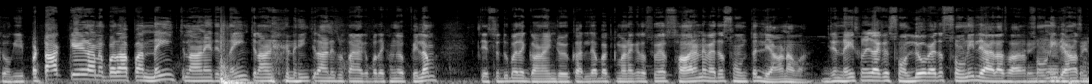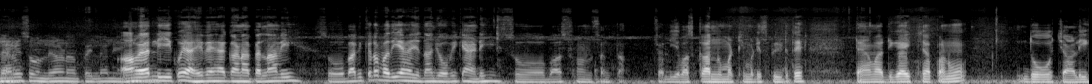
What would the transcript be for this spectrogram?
ਕਿਉਂਕਿ ਪਟਾਕੇ ਦਾ ਨਾ ਪਤਾ ਆਪਾਂ ਨਹੀਂ ਚਲਾਣੇ ਤੇ ਨਹੀਂ ਚਲਾਣੇ ਨਹੀਂ ਚਲਾਣੇ ਸੋ ਤਾਂ ਕਰਕੇ ਆਪਾਂ ਦੇਖਾਂਗੇ ਫਿਲਮ ਤੇ ਸਿੱਧੂ ਦਾ ਗਾਣਾ ਇੰਜੋਏ ਕਰ ਲਿਆ। ਬਾਕੀ ਮੈਂ ਕਿਹਾ ਦੱਸੋ ਯਾਰ ਸਾਰਿਆਂ ਨੇ ਵੈਸੇ ਸੁਣ ਤੇ ਲਿਆਣਾ ਵਾ। ਜੇ ਨਹੀਂ ਸੁਣਿਆ ਜਾ ਕੇ ਸੁਣ ਲਿਓ ਵੈਸੇ ਸੁਣ ਹੀ ਲਿਆ ਲਾ ਸਾਰਾ ਸੁਣ ਹੀ ਲਿਆਣਾ ਪਹਿਲਾਂ ਵੀ ਸੁਣ ਲਿਆ ਹੋਣਾ ਪਹਿਲਾਂ ਲਈ ਆਹੋ ਯਾਰ ਲੀਕ ਹੋਇਆ ਸੀ ਵੈਸੇ ਗਾਣਾ ਪਹਿਲਾਂ ਵੀ। ਸੋ ਬਾਕੀ ਚਲੋ ਵਧੀਆ ਹੈ ਜਿੱਦਾਂ ਜੋ ਵੀ ਘੈਂਟ ਸੀ। ਸੋ ਬਸ ਹੁਣ ਸੰਗਤਾਂ ਚੱਲੀਏ ਬਸ ਘਰ ਨੂੰ ਮੱਠੀ ਮੱਠੀ ਸਪੀਡ ਤੇ। ਟਾਈਮ ਵੱਜ ਗਿਆ ਇੱਥੇ ਆਪਾਂ ਨੂੰ 2:40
